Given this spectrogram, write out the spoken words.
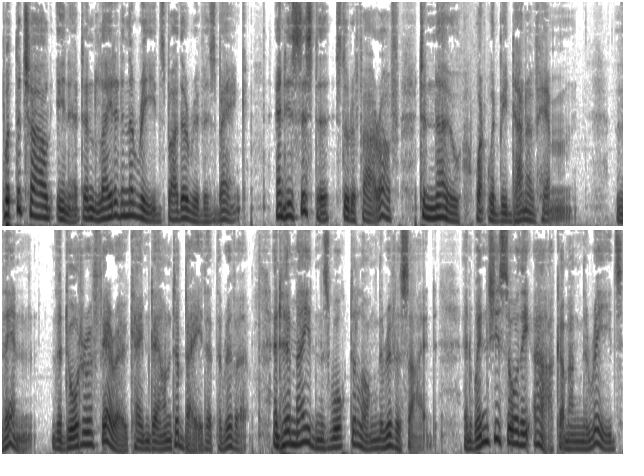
put the child in it, and laid it in the reeds by the river's bank. And his sister stood afar off to know what would be done of him. Then the daughter of Pharaoh came down to bathe at the river, and her maidens walked along the riverside. And when she saw the ark among the reeds,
